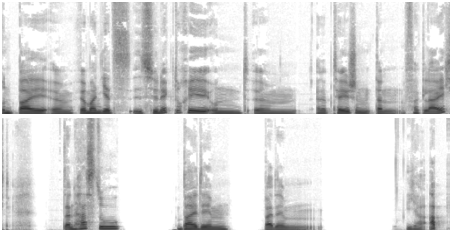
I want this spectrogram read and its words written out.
Und bei, ähm, wenn man jetzt Synecdoche und ähm, Adaptation dann vergleicht, dann hast du bei dem, bei dem, ja, ab,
